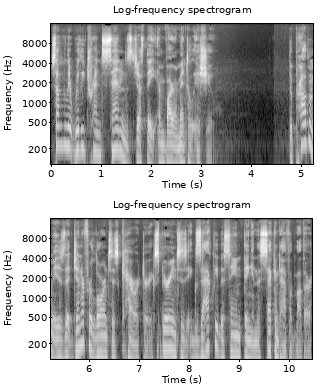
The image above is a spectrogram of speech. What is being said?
something that really transcends just the environmental issue. The problem is that Jennifer Lawrence's character experiences exactly the same thing in the second half of Mother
